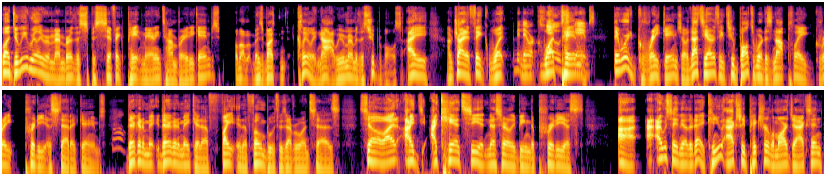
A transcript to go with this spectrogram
Well, do we really remember the specific Peyton Manning Tom Brady games? As much clearly not. We remember the Super Bowls. I I'm trying to think what I mean they were close Peyton, games. They weren't great games though. That's the other thing too. Baltimore does not play great, pretty aesthetic games. Well, they're gonna make they're gonna make it a fight in a phone booth, as everyone says. So I I I can't see it necessarily being the prettiest. Uh, I was saying the other day, can you actually picture Lamar Jackson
